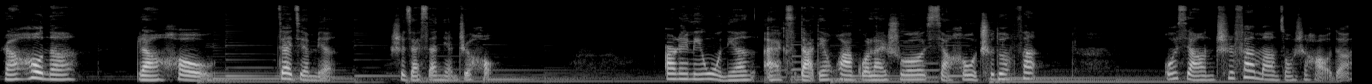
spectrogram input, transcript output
然后呢？然后再见面，是在三年之后。二零零五年，X 打电话过来说想和我吃顿饭。我想吃饭嘛，总是好的。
